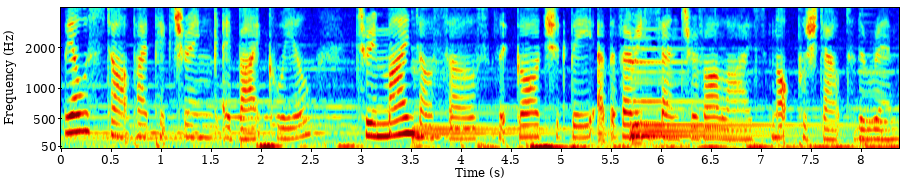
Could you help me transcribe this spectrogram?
We always start by picturing a bike wheel to remind ourselves that God should be at the very centre of our lives, not pushed out to the rim.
